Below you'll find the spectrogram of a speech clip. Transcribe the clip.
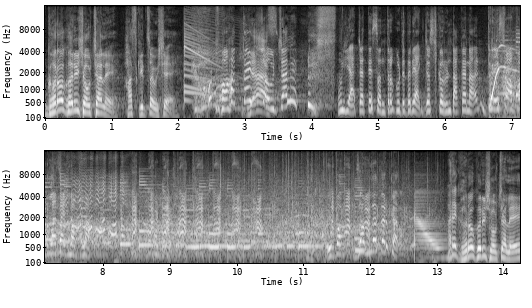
घरोघरी शौचालय हा स्किटचा विषय आहे. बात आहे, Yes. शौचालय. मग याच्यात ते संत्र कुठेतरी ऍडजस्ट करून टाका ना ड्रेस वापरला जाईल आपला. हे बघ, जमलं तर करा. अरे घरोघरी शौचालय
